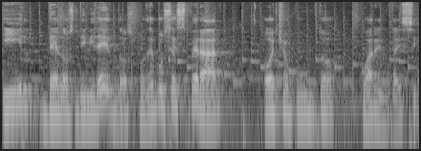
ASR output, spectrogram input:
Y de los dividendos podemos esperar 8.45.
